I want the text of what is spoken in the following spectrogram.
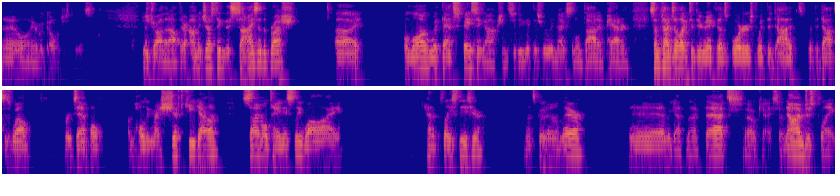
Oh, well, here we go. We'll just do this just draw that out there. I'm adjusting the size of the brush uh, along with that spacing option, so you get this really nice little dotted pattern. Sometimes I like to do make those borders with the dots with the dots as well. For example, I'm holding my Shift key down simultaneously while I kind of place these here. Let's go down there, and we got like that. Okay, so now I'm just playing.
